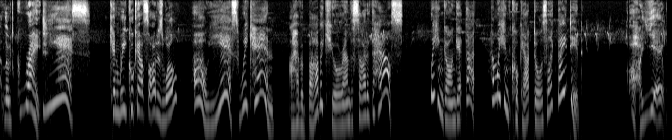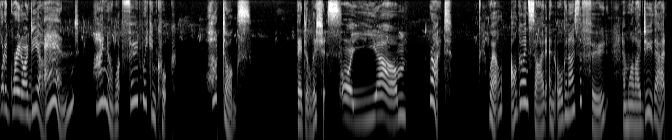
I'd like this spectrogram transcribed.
That looked great. Yes. Can we cook outside as well? Oh, yes, we can. I have a barbecue around the side of the house. We can go and get that, and we can cook outdoors like they did. Oh, yeah, what a great idea. And I know what food we can cook hot dogs. They're delicious. Oh, yum. Right. Well, I'll go inside and organise the food, and while I do that,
